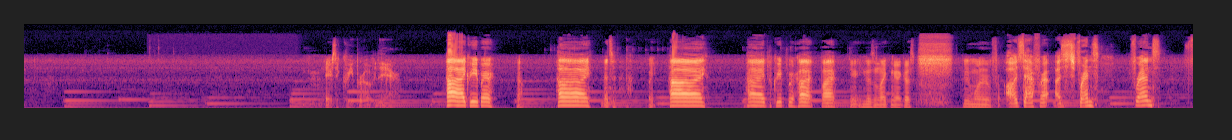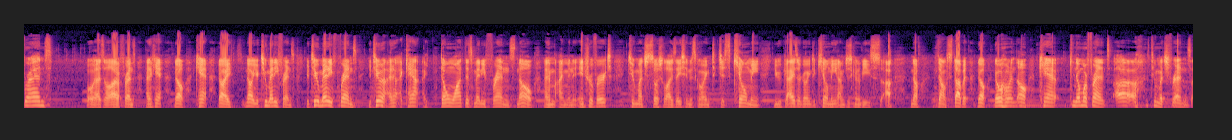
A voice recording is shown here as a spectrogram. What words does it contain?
There's a creeper over there. Hi, creeper. Oh. Hi. That's a, wait. Hi. Hi, creeper. Hi. Bye. He, he doesn't like me, I guess. Oh, is that fr uh, friends? Friends? Friends? Oh, that's a lot of friends. I can't. No, I can't. No, I. No, you're too many friends. You're too many friends. You're too. I. I can't. I don't want this many friends. No, I'm. I'm an introvert. Too much socialization is going to just kill me. You guys are going to kill me. I'm just gonna be. Uh, no, no, stop it. No, no, no. Can't. No more friends. Uh, too much friends.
